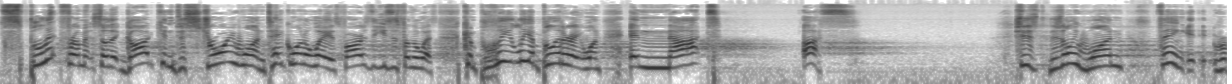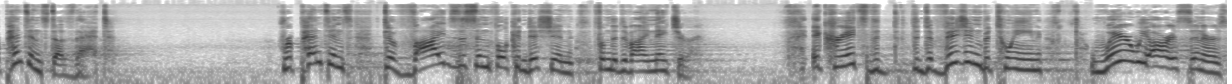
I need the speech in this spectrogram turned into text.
split from it so that God can destroy one, take one away as far as the east is from the west, completely obliterate one, and not us? Says, there's only one thing it, repentance does that. Repentance divides the sinful condition from the divine nature. It creates the, the division between where we are as sinners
